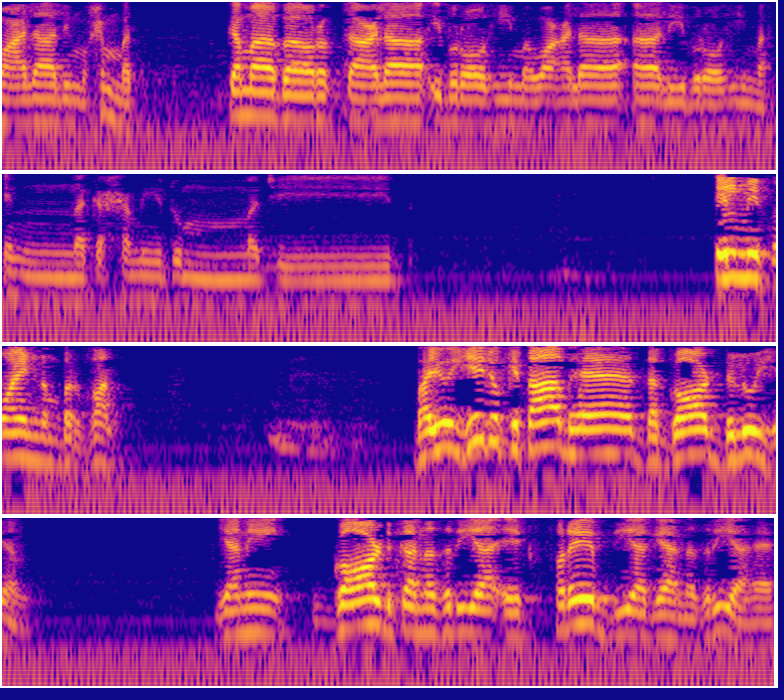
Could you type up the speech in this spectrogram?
علی محمد۔ كما باركت على ابراهيم وعلى آل ابراهيم انك حميد مجيد. علمی پوائنٹ نمبر ون بھائیو، یہ جو کتاب ہے دا گاڈ ڈلوژن یعنی گاڈ کا نظریہ، ایک فریب دیا گیا نظریہ ہے.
